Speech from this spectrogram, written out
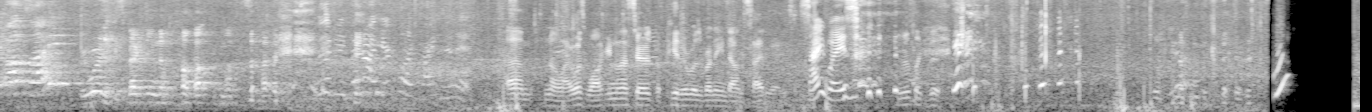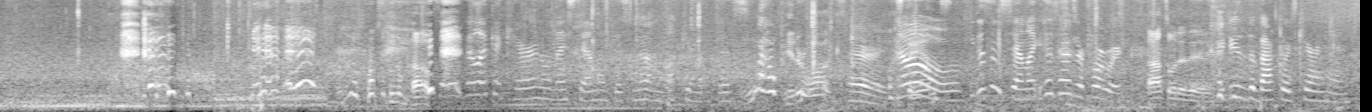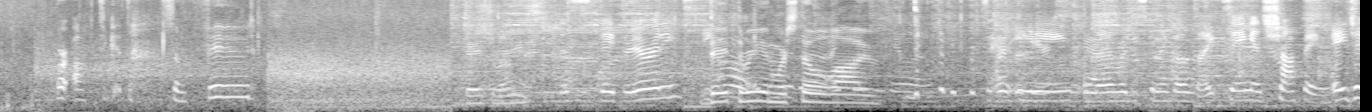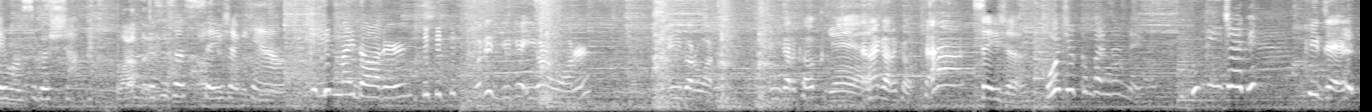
Outside? We weren't expecting to pop up from outside. We've been out here for like five minutes. Um, no, I was walking down the stairs, but Peter was running down sideways. Sideways. He was like this. Talking about. I feel like a Karen when I stand like this, not walking like this. Isn't that how Peter walks? Hey. No, he doesn't stand like his hands are forward. That's what it is. I do the backwards Karen hands. We're off to get some food. Day three. This is day three already. Day three and we're still alive. We're eating, and then we're just gonna go sightseeing and shopping. AJ wants to go shopping. Laughing. This is a Seja camp. And my daughter. what did you get? You got a water? And you got a water. And you got a Coke? Yeah. And I got a Coke. Seja. What would you combine their name? PJ. PJ.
